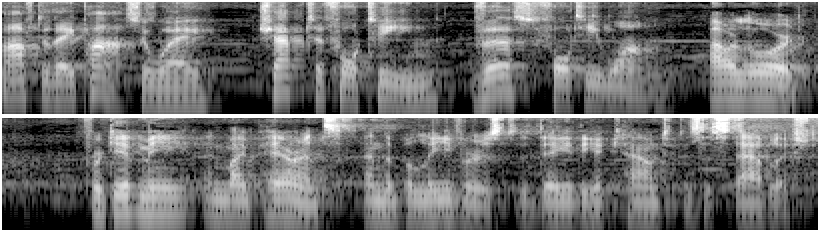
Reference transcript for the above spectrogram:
after they pass away. Chapter 14, verse 41. Our Lord, forgive me and my parents and the believers the day the account is established.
